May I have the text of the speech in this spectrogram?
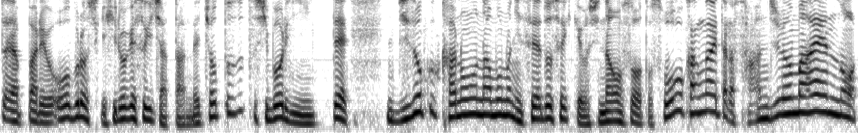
とやっぱり大風呂敷広げすぎちゃったんで、ちょっとずつ絞りに行って、持続可能なものに制度設計をし直そうと、そう考えたら30万円の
